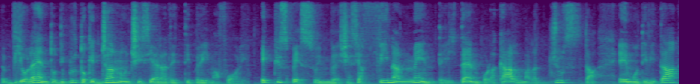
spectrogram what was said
violento, di brutto che già non ci si era detti prima fuori. E più spesso invece si ha finalmente il tempo, la calma, la giusta emotività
